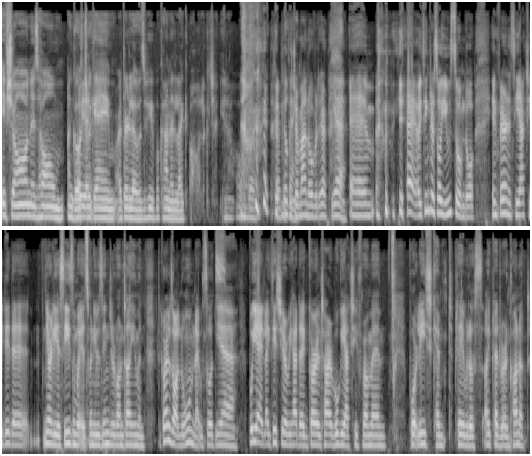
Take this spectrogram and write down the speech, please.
if Sean is home and goes Oh, yeah. to a game, are there loads of people kind of like, oh, look at you, you know, over there. Look at your man over there. Yeah. Um, yeah, I think they're so used to him though. In fairness, he actually did a, nearly a season with us when he was injured one time, and the girls all know him now. So it's Yeah. But yeah, like this year we had a girl Tara Buggy actually from um, Port came to play with us. I played with her in Connacht.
